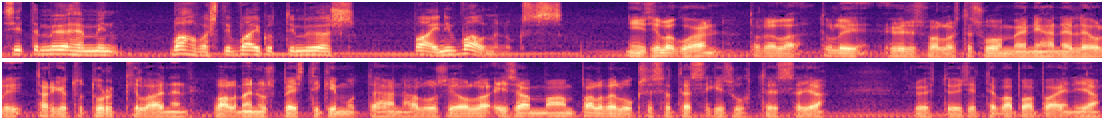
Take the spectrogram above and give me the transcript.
sitten myöhemmin vahvasti vaikutti myös painin valmennuksessa. Niin, silloin kun hän todella tuli Yhdysvalloista Suomeen, niin hänelle oli tarjottu turkkilainen valmennuspestikin, mutta hän halusi olla isänmaan palveluksessa tässäkin suhteessa ja ryhtyi sitten vapapainia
